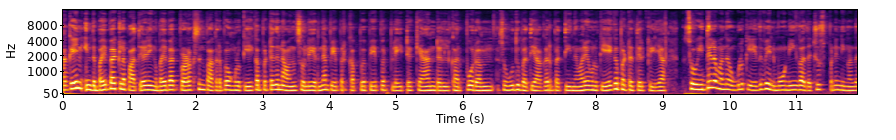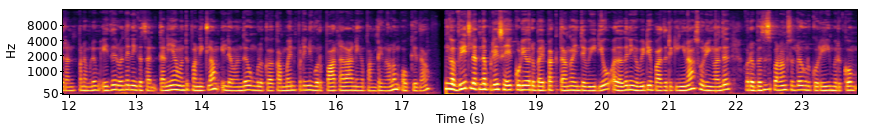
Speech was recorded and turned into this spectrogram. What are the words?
அகைன் இந்த பைபேக்கில் பார்த்தீங்கன்னா நீங்கள் பைபேக் ப்ராடக்ட்ஸ்னு பார்க்குறப்ப உங்களுக்கு ஏகப்பட்டது நான் வந்து சொல்லியிருந்தேன். Paper cup paper plate candle கற்பூரம் ஸோ ஊதுபத்தி அகர்பத்தி இந்த மாதிரி உங்களுக்கு ஏகப்பட்டது இருக்கு இல்லையா? ஸோ இதில் வந்து உங்களுக்கு எது வேணுமோ நீங்கள் அதை சூஸ் பண்ணி நீங்கள் வந்து ரன் பண்ண முடியும். எது வந்து நீங்கள் தனியாக வந்து பண்ணிக்கலாம் இல்லை வந்து உங்களுக்கு கம்பைன் பண்ணி நீங்கள் ஒரு பார்ட்னராக நீங்கள் பண்ணுறீங்கனாலும் ஓகே தான். நீங்கள் வீட்டில் இருந்தபடியே செய்யக்கூடிய ஒரு பைபேக் தாங்க இந்த வீடியோ அதாவது நீங்கள் வீடியோ பார்த்துருக்கீங்கன்னா ஸோ நீங்கள் வந்து ஒரு பிஸ்னஸ் பண்ணணும்னு சொல்லிட்டு உங்களுக்கு ஒரு எய்ம் இருக்கும்.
